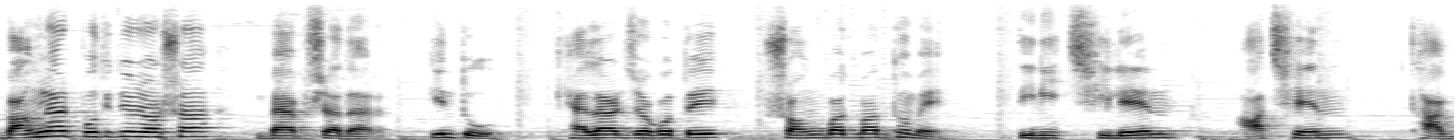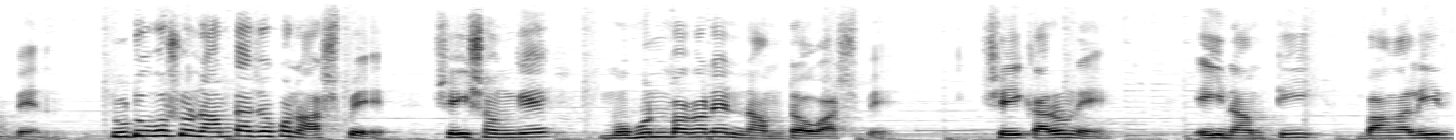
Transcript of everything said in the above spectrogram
বাংলার প্রতিযোজসা ব্যবসাদার। কিন্তু খেলার জগতে সংবাদ মাধ্যমে তিনি ছিলেন, আছেন, থাকবেন। টুটু বসু নামটা যখন আসবে, সেই সঙ্গে মোহনবাগানের নামটাও আসবে। সেই কারণে এই নামটি বাঙালির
